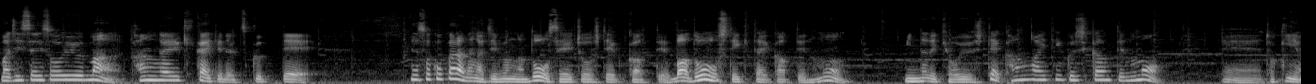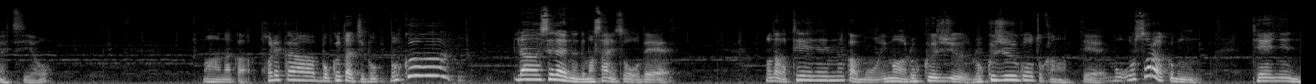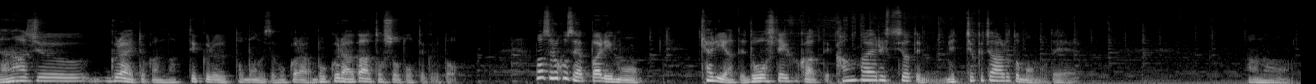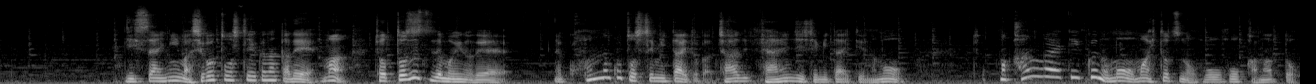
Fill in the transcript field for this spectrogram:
まあ実際そういう、まあ考える機会っていうのを作って、でそこからなんか自分がどう成長していくかっていう、まあどうしていきたいかっていうのも、みんなで共有して考えていく時間っていうのも、えー、時には必要。まあなんか、これから僕たち、僕ら世代のでまさにそうで、まあ、だから定年なんかもう今は60、65とかなって、もうおそらくもう定年70ぐらいとかになってくると思うんですよ。僕ら、僕らが年を取ってくると。まあそれこそやっぱりもう、キャリアってどうしていくかって考える必要ってめちゃくちゃあると思うので、あの、実際にま仕事をしていく中で、まあ、ちょっとずつでもいいので、こんなことしてみたいとかチャレンジしてみたいっていうのも、まあ、考えていくのも、まあ、一つの方法かなと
